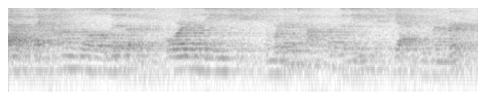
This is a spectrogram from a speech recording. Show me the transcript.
that, that comes in a little bit, but before the name change, and we're going to talk about the name change. Yeah, do you remember?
